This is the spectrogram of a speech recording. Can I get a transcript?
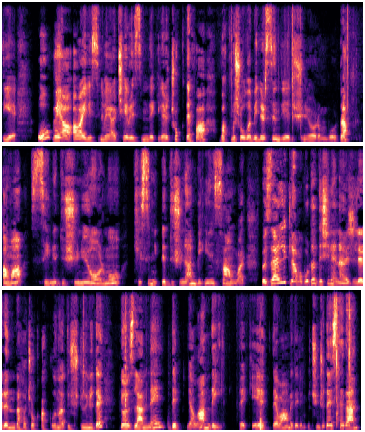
diye o veya ailesini veya çevresindekileri çok defa bakmış olabilirsin diye düşünüyorum burada. Ama seni düşünüyor mu? Kesinlikle düşünen bir insan var. Özellikle ama burada dişil enerjilerin daha çok aklına düştüğünü de gözlemledim. Yalan değil. Peki devam edelim. Üçüncü desteden.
